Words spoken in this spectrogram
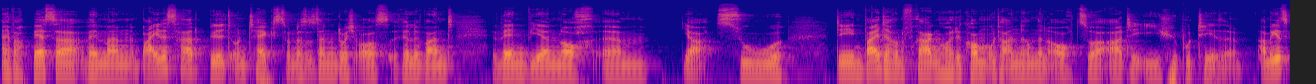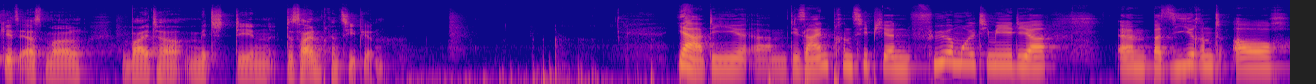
einfach besser, wenn man beides hat, Bild und Text. Und das ist dann durchaus relevant, wenn wir noch ähm, ja, zu den weiteren Fragen heute kommen, unter anderem dann auch zur ATI-Hypothese. Aber jetzt geht es erstmal weiter mit den Designprinzipien. Ja, die ähm, Designprinzipien für Multimedia ähm, basierend auch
